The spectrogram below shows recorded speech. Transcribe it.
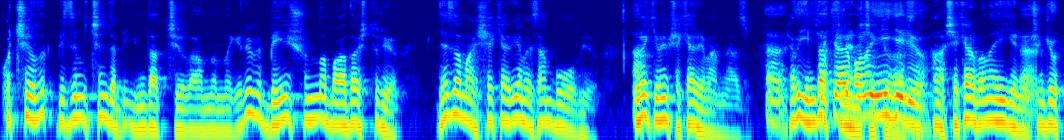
o çığlık bizim için de bir imdat çığlığı anlamına geliyor ve beyin şununla bağdaştırıyor. Ne zaman şeker yemesem bu oluyor. Demek ki benim şeker yemem lazım. Evet. Ya bir imdat Şeker bana iyi geliyor. aslında. Ha, şeker bana iyi geliyor. Çünkü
